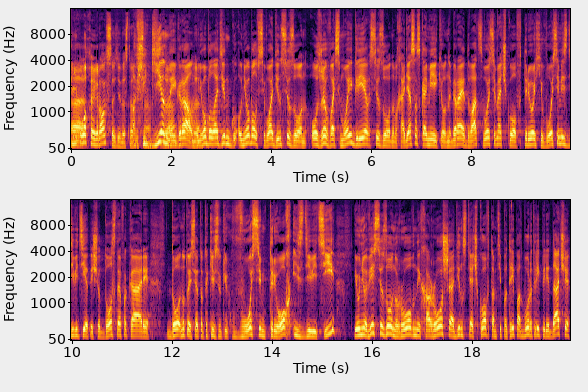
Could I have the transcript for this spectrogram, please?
ну, неплохо а, играл, кстати, достаточно. Офигенно да, играл. Да. У, него был один, у него был всего один сезон. Уже в восьмой игре сезона, выходя со скамейки, он набирает 28 очков, в трехе 8 из 9. Это еще до Стефа Карри. До, ну, то есть это такие все 8 трех из 9. И у него весь сезон ровный, хороший, 11 очков, там типа 3 подбора, 3 передачи.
